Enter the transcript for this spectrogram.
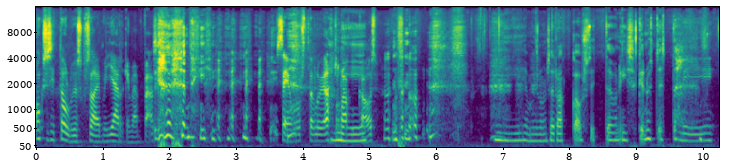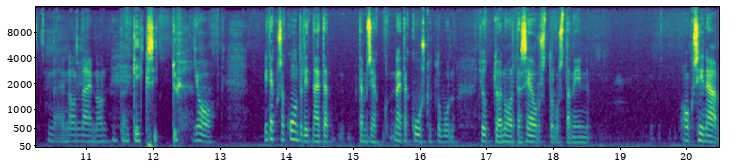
Onko se sitten ollut joskus aiemmin järkevämpää? niin. Seurustelu ja niin. rakkaus. niin, ja milloin se rakkaus sitten on iskenyt, että... Niin, näin on, näin on. Tai keksitty. Joo. Mitä kun sä kuuntelit näitä, näitä 60-luvun juttuja nuorten seurustelusta, niin onko siinä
